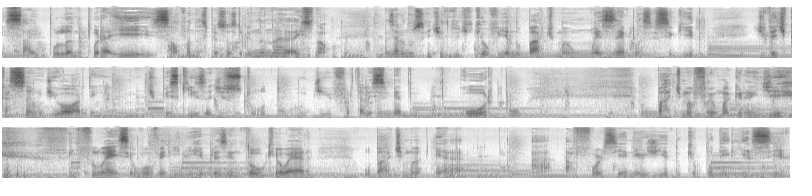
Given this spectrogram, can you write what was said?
e, sair pulando por aí, salvando as pessoas do não, não era isso não. Mas era no sentido de que eu via no Batman um exemplo a ser seguido de dedicação, de ordem, de pesquisa, de estudo, de fortalecimento do corpo. O Batman foi uma grande influência. O Wolverine representou o que eu era. O Batman era a, a força e a energia do que eu poderia ser.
